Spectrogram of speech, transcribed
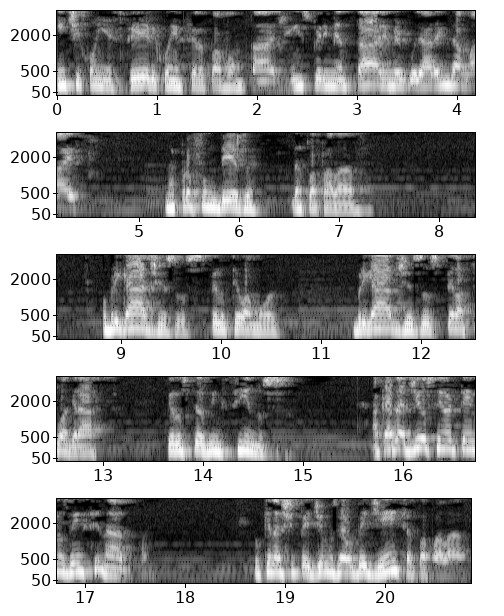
em te conhecer e conhecer a tua vontade, em experimentar e mergulhar ainda mais na profundeza da tua palavra. Obrigado, Jesus, pelo teu amor. Obrigado, Jesus, pela tua graça, pelos teus ensinos. A cada dia o Senhor tem nos ensinado, Pai. O que nós te pedimos é obediência à tua palavra,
